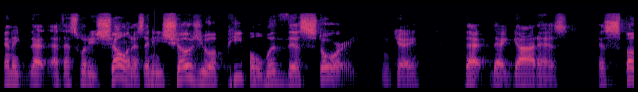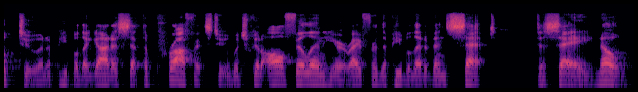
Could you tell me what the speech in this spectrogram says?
And it- that, that's what he's showing us. And he shows you a people with this story, okay, that that God has has spoke to, and a people that God has set the prophets to, which could all fill in here, right? For the people that have been sent to say, no,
